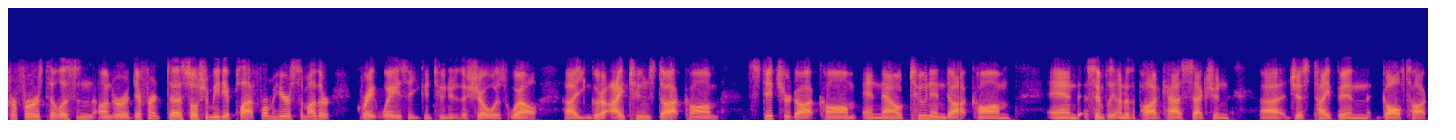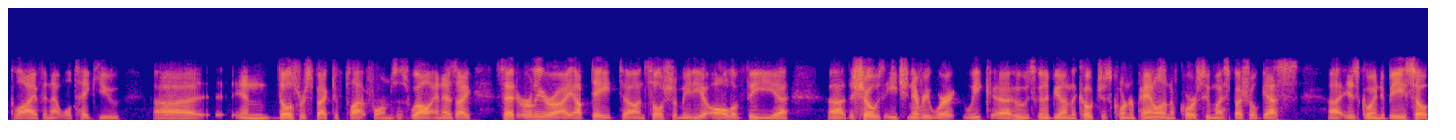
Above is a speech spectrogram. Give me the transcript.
prefers to listen under a different uh, social media platform, here's some other great ways that you can tune into the show as well. Uh, you can go to itunes.com, stitcher.com, and now tunein.com. And simply under the podcast section, uh, just type in Golf Talk Live, and that will take you uh, in those respective platforms as well. And as I said earlier, I update on social media all of the uh, uh, the shows each and every week. Uh, who's going to be on the Coaches Corner panel, and of course, who my special guests uh, is going to be. So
